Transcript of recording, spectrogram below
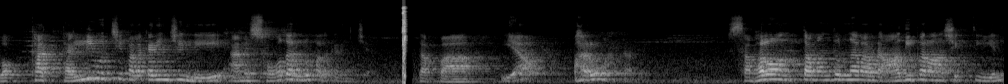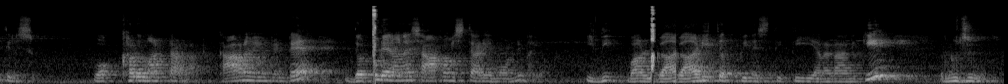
ఒక్క తల్లి వచ్చి పలకరించింది ఆమె సోదరులు పలకరించారు. తప్ప ఎవరు మాట్లాడలేదు. సభలో అంతమంది ఉన్నారు ఆవిడ ఆదిపరాశక్తి అని తెలుసు. ఒక్కడు మాట్లాడాలి. కారణం ఏమిటంటే దట్టుడు ఏమైనా శాపం ఇస్తాడేమో అని భయం. ఇది వాళ్ళు గాడి తప్పిన స్థితి అనడానికి రుజువు.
